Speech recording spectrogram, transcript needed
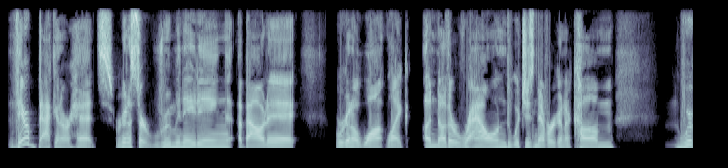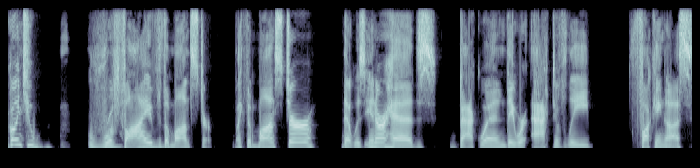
they're back in our heads. We're going to start ruminating about it. We're going to want like another round, which is never going to come. We're going to revive the monster, like the monster that was in our heads back when they were actively fucking us.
